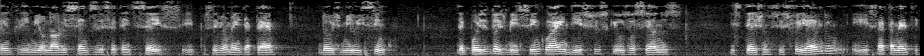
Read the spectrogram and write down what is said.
entre 1976 e possivelmente até 2005. Depois de 2005, há indícios que os oceanos estejam se esfriando e certamente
